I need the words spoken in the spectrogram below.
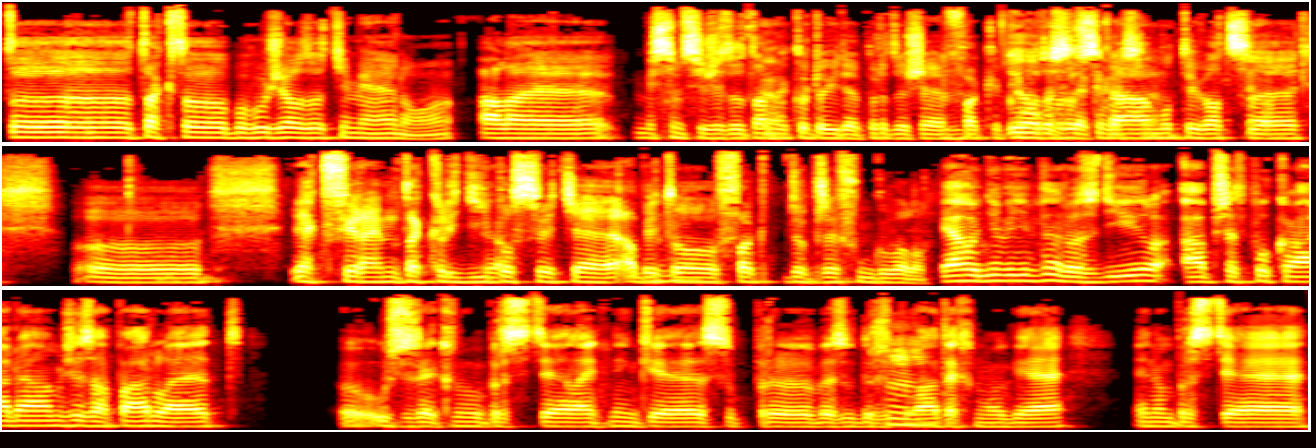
To, tak to bohužel zatím je, no. Ale myslím si, že to tam jo. jako dojde, protože mm-hmm. fakt jako jo, obrovská motivace uh, jak firem, tak lidí jo. po světě, aby mm-hmm. to mhm. fakt dobře fungovalo. Já hodně vidím ten rozdíl a předpokládám, že za pár let už řeknu, prostě Lightning je super bezudržbová hmm. technologie, jenom prostě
